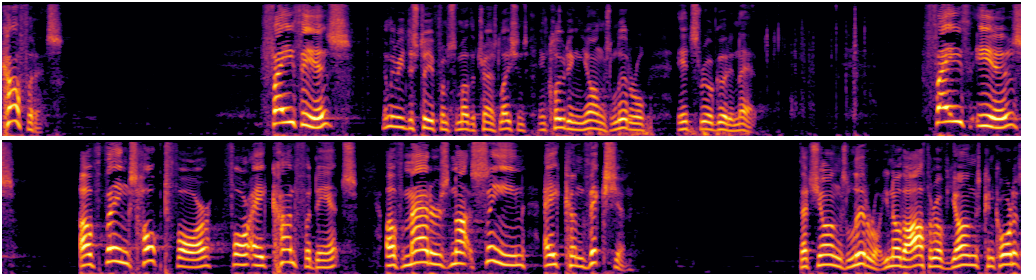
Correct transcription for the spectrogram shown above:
confidence. Faith is, let me read this to you from some other translations, including Young's literal. It's real good in that. Faith is of things hoped for, for a confidence, of matters not seen, a conviction. That's Young's literal. You know the author of Young's Concordance?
